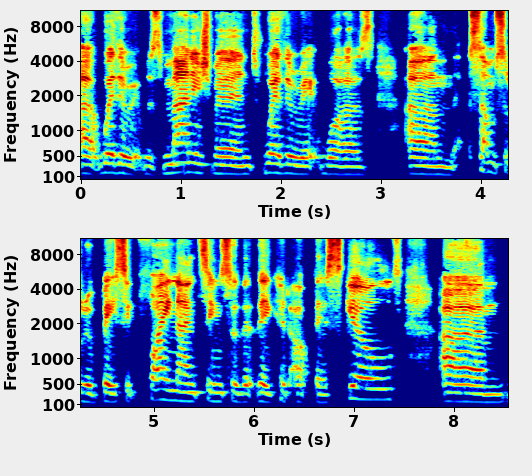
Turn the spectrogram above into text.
uh, whether it was management whether it was um, some sort of basic financing so that they could up their skills um,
